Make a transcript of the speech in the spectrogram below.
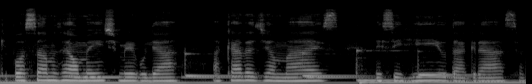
Que possamos realmente mergulhar a cada dia mais nesse rio da graça,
